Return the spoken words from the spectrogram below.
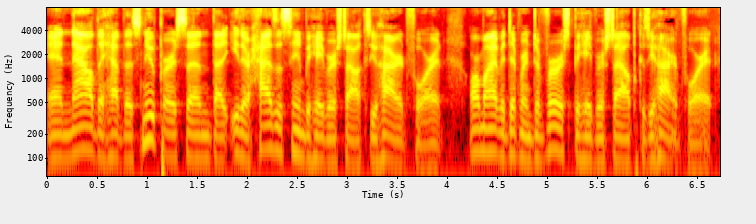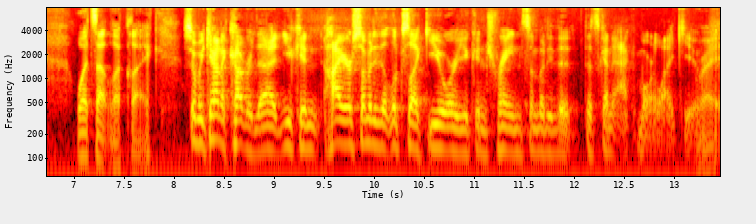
and now they have this new person that either has the same behavior style because you hired for it or might have a different diverse behavior style because you hired for it what's that look like So we kind of covered that. You can hire somebody that looks like you, or you can train somebody that, that's going to act more like you. Right.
